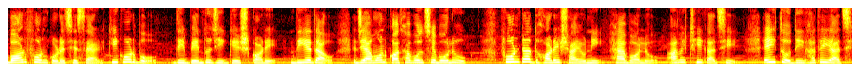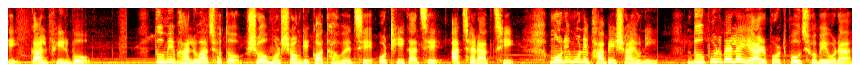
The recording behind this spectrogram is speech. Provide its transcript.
বর ফোন করেছে, স্যার। কি করব? দিব্যেন্দু জিজ্ঞেস করে, দিয়ে দাও, যেমন কথা বলছে বলুক। ফোনটা ধরে সায়নি হ্যাঁ বলো, আমি ঠিক আছি। এই তো, দীঘাতেই আছি, কাল ফিরবো। তুমি ভালো আছো তো? সৌমর সঙ্গে কথা হয়েছে, ও ঠিক আছে আচ্ছা রাখছি। মনে মনে ভাবে সায়নী দুপুরবেলা এয়ারপোর্ট পৌঁছবে ওরা।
